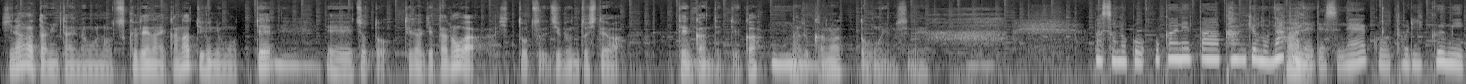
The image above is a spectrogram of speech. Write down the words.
ひな形みたいなものを作れないかなというふうに思って、えー、ちょっと手がけたのが一つ自分としては転換点というか、なるかなと思いますね。まあ、そのこう置かれた環境の中でですね、はい、こう取り組み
